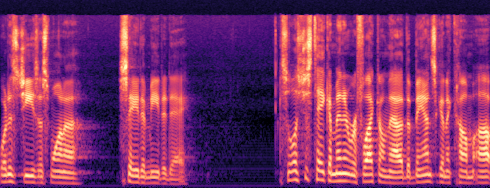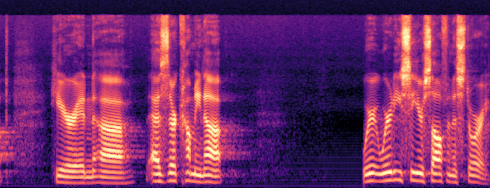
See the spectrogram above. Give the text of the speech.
What does Jesus want to say to me today? So let's just take a minute and reflect on that. The band's going to come up here, and uh, as they're coming up, where, where do you see yourself in the story?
